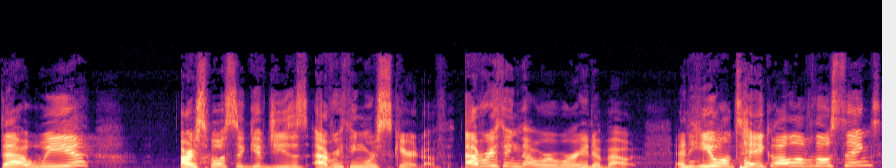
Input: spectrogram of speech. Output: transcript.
that we are supposed to give Jesus everything we're scared of, everything that we're worried about. And he will take all of those things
